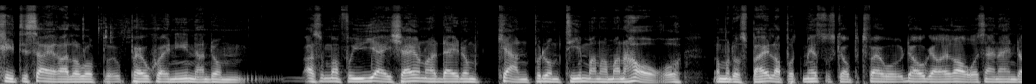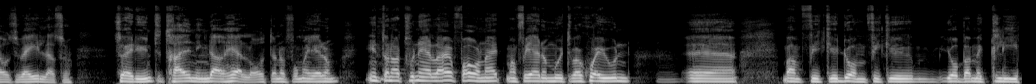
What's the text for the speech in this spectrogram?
kritiserade eller på- påsken innan, de, alltså man får ju ge tjejerna det de kan på de timmarna man har och när man då spelar på ett mästerskap två dagar i rad och sen en dags vila så, så är det ju inte träning där heller utan då får man ge dem internationell erfarenhet, man får ge dem motivation. Eh, man fick ju, de fick ju jobba med klipp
